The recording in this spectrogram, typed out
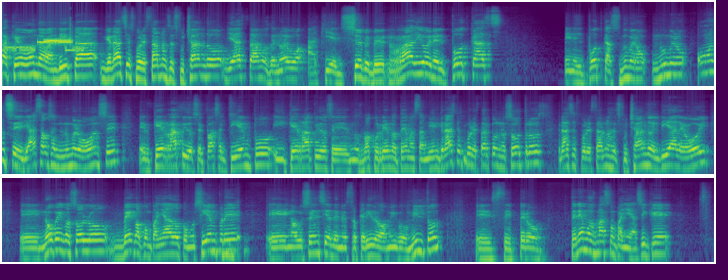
onda? ¿Qué onda, bandita? Gracias por estarnos escuchando. Ya estamos de nuevo aquí en CBB Radio, en el podcast, en el podcast número, número 11. Ya estamos en el número 11. El qué rápido se pasa el tiempo y qué rápido se nos va ocurriendo temas también. Gracias por estar con nosotros. Gracias por estarnos escuchando el día de hoy. Eh, no vengo solo, vengo acompañado como siempre en ausencia de nuestro querido amigo Milton, este, pero tenemos más compañía, así que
